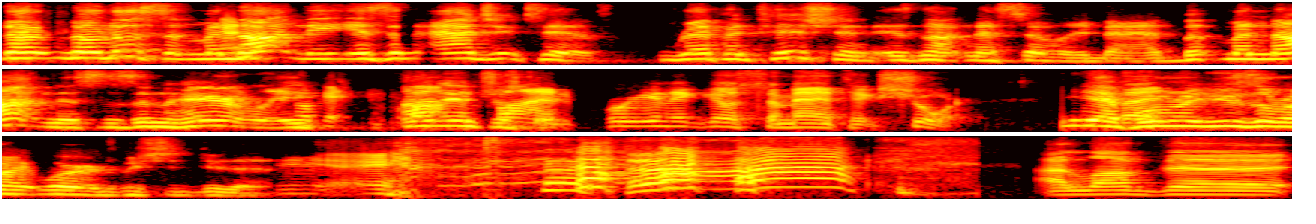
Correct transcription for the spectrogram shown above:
No, no. Listen, monotony is an adjective. Repetition is not necessarily bad, but monotonous is inherently Okay, fine, uninteresting. fine. We're gonna go semantic, short. Yeah, if we want to use the right words, we should do that. I love the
